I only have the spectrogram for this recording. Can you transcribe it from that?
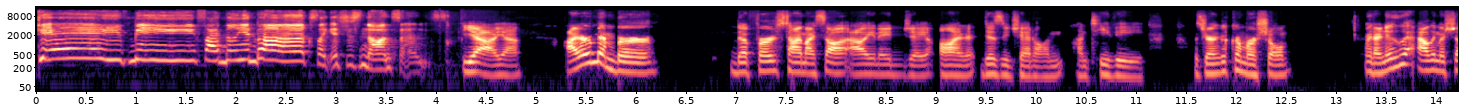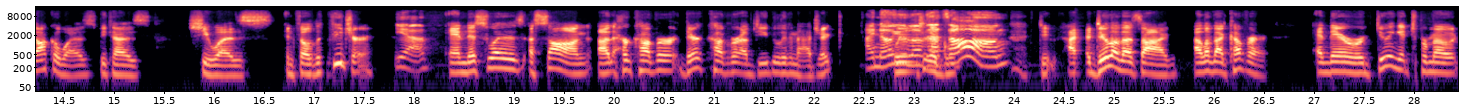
gave me five million bucks. Like it's just nonsense. Yeah, yeah. I remember the first time I saw Ali and AJ on Disney Channel on, on TV was during a commercial. And I knew who Ali Michalka was because she was in Phil the Future. Yeah. And this was a song, uh, her cover, their cover of Do You Believe in Magic? I know you Which love that song. Do, I do love that song. I love that cover. And they were doing it to promote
